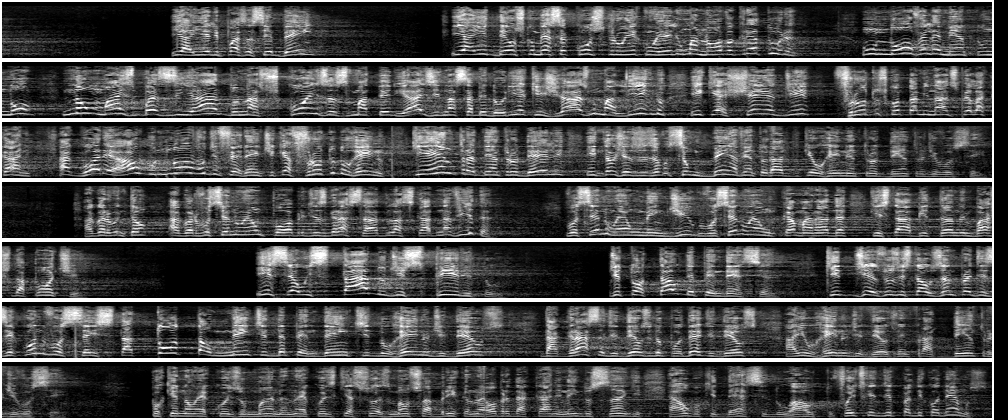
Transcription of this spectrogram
e aí ele passa a ser bem, e aí Deus começa a construir com ele uma nova criatura, um novo elemento, um novo, não mais baseado nas coisas materiais e na sabedoria que jaz no maligno e que é cheia de frutos contaminados pela carne. Agora é algo novo, diferente, que é fruto do reino, que entra dentro dele. Então Jesus diz: Você é um bem-aventurado, porque o reino entrou dentro de você. Agora, então, agora você não é um pobre desgraçado, lascado na vida. Você não é um mendigo, você não é um camarada que está habitando embaixo da ponte. Isso é o estado de espírito de total dependência que Jesus está usando para dizer: quando você está totalmente dependente do reino de Deus, da graça de Deus e do poder de Deus, aí o reino de Deus vem para dentro de você. Porque não é coisa humana, não é coisa que as suas mãos fabricam, não é obra da carne nem do sangue, é algo que desce do alto. Foi isso que ele disse para Nicodemos.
